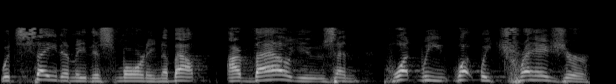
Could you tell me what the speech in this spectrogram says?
would say to me this morning about our values and what we what we treasure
